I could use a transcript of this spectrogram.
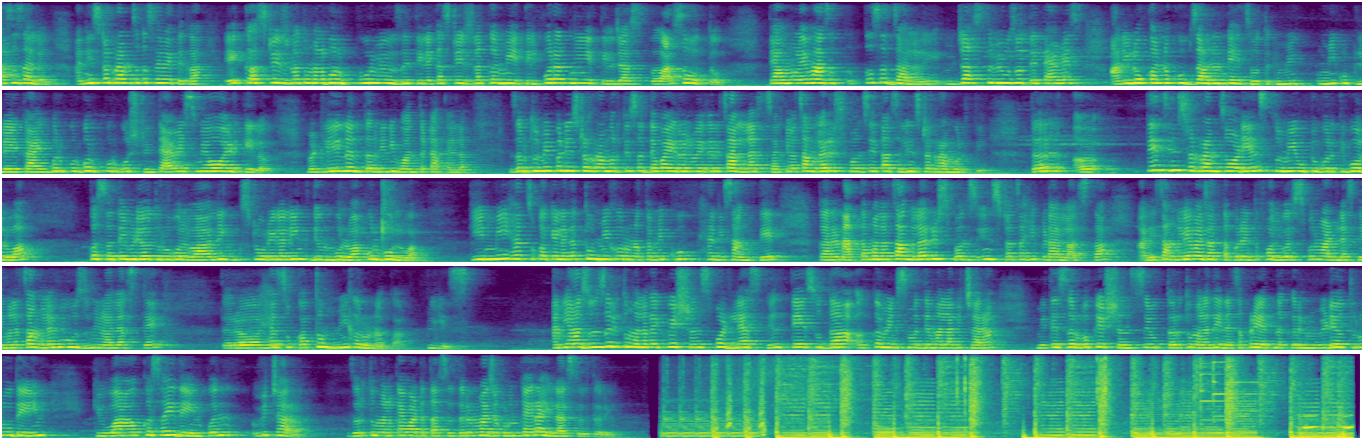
असं झालं. आणि इंस्टाग्रामचं कसं माहिती आहे का? एका स्टेजला तुम्हाला भरपूर व्ह्यूज येतील एका स्टेजला कमी येतील परत नाही येतील जास्त. असं होतं. त्यामुळे माझं तसंच झालं. जास्त व्ह्यूज होते त्यावेळेस आणि लोकांना खूप जाणून घ्यायचं होतं की मी मी कुठले काय भरपूर भरपूर गोष्टी. त्यावेळेस मी अवॉइड केलं. म्हटलं नंतर निवांत टाकायला. जर तुम्ही पण इंस्टाग्रामवरती सध्या व्हायरल वगैरे चालला असाल किंवा चांगला रिस्पॉन्स येत असेल इंस्टाग्रामवरती तर तेच इंस्टाग्रामचं ऑडियन्स तुम्ही यूट्यूबवरती बोलवा. कसं ते व्हिडिओ थ्रू बोलवा लिंक स्टोरीला लिंक देऊन बोलवा पण बोलवा. की मी ह्या चुका केल्या तर तुम्ही करू नका. मी खूप ह्यानी सांगते. कारण आता मला चांगला रिस्पॉन्स इन्स्टाचा इकडे आला असता आणि चांगले माझे आतापर्यंत फॉलोअर्स पण वाढले असते. मला चांगले व्ह्यूज मिळाले असते. तर ह्या चुका तुम्ही करू नका. प्लीज आणि अजून जरी तुम्हाला काही क्वेश्चन्स पडले असतील ते सुद्धा कमेंट्समध्ये मला विचारा. मी ते सर्व क्वेश्चन्सचे उत्तर तुम्हाला देण्याचा प्रयत्न करेन. व्हिडिओ थ्रू देईन किंवा कसंही देईन पण विचारा. जर तुम्हाला काय वाटत असेल तर माझ्याकडून काय राहिलं असेल तरी.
